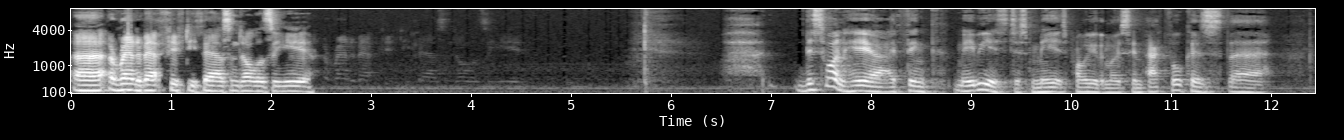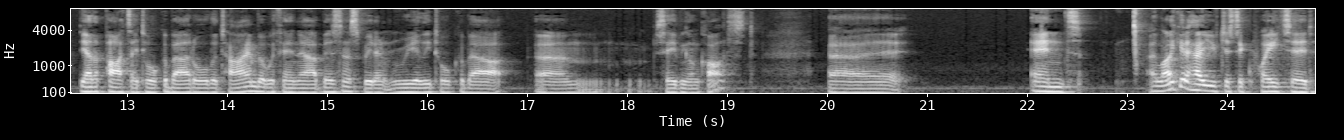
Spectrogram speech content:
uh, around about fifty thousand dollars a year. this one here, I think maybe it's just me. It's probably the most impactful because the the other parts I talk about all the time, but within our business, we don't really talk about um, saving on cost. Uh, and I like it how you've just equated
